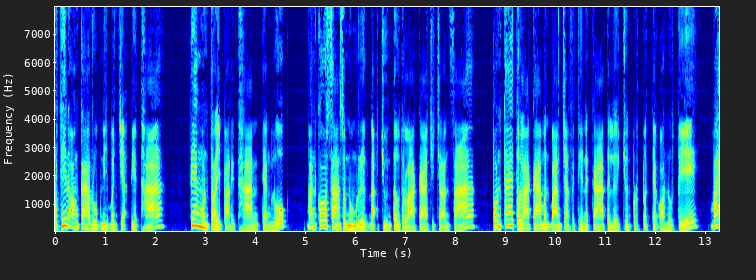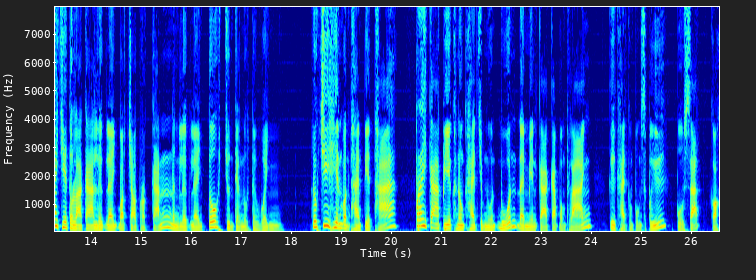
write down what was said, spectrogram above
ប្រធានអង្គការរូបនេះបញ្ជាក់ទៀតថា ទាំងមន្ត្រីបរិស្ថានទាំងលោក បានកសាងសំណុំរឿងដាក់ជូនទៅតុលាការជាច្រើនសារប៉ុន្តែតុលាការមិនបានចាត់វិធានការទៅលើជនប្រព្រឹត្តទាំងអស់នោះទេបែរជាតុលាការលើកលែងបទចោទប្រកាន់និងលើកលែងទោសជនទាំងនោះទៅវិញលោកជីហ៊ានបន្ថែមទៀតថាព្រៃការពារក្នុងខេត្តចំនួន4ដែលមានការកាប់បំផ្លាញគឺខេត្តកំពង់ស្ពឺពោធិ៍សាត់កោះ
